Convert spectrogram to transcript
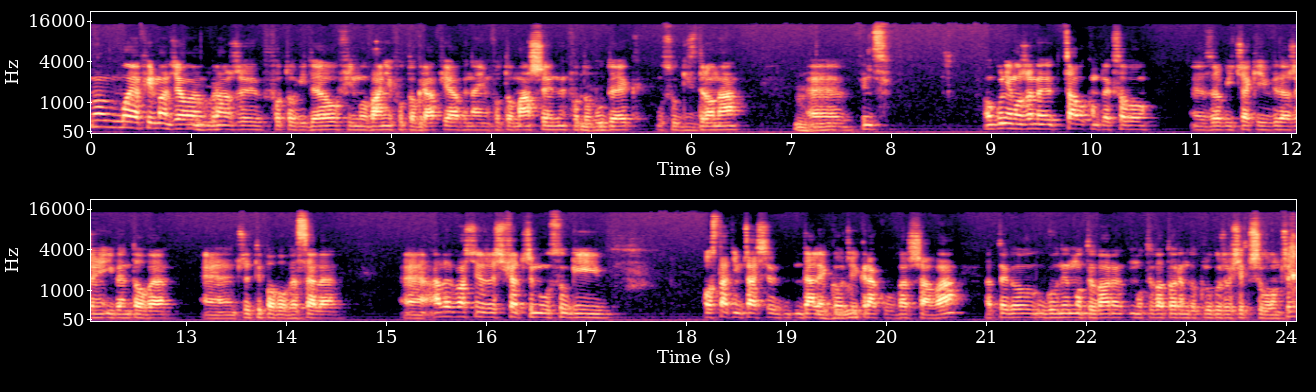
No, moja firma działa w branży foto-wideo, filmowanie, fotografia, wynajem fotomaszyn, fotobudek, usługi z drona. E, więc ogólnie możemy całokompleksowo e, zrobić czy jakieś wydarzenie eventowe, e, czy typowo wesele, e, ale właśnie, że świadczymy usługi w ostatnim czasie daleko, czyli Kraków, Warszawa. Dlatego głównym motywatorem do klubu, żeby się przyłączyć.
